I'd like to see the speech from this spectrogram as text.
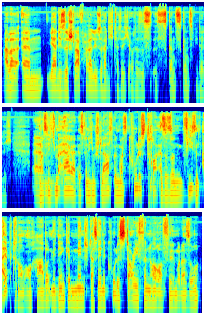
Aber ähm, ja, diese Schlafparalyse hatte ich tatsächlich auch. Das ist, ist ganz, ganz widerlich. Ähm, Was mich immer ärgert, ist, wenn ich im Schlaf irgendwas Cooles träume, also so einen fiesen Albtraum auch habe und mir denke, Mensch, das wäre eine coole Story für einen Horrorfilm oder so.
